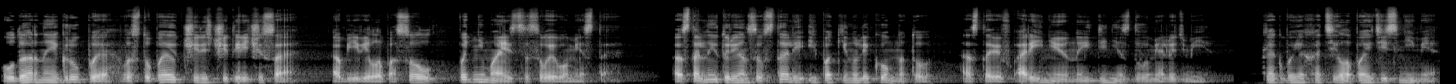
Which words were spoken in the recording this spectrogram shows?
«Ударные группы выступают через 4 часа», – объявила посол, поднимаясь со своего места. Остальные турианцы встали и покинули комнату, оставив Аринию наедине с двумя людьми. «Как бы я хотела пойти с ними»,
